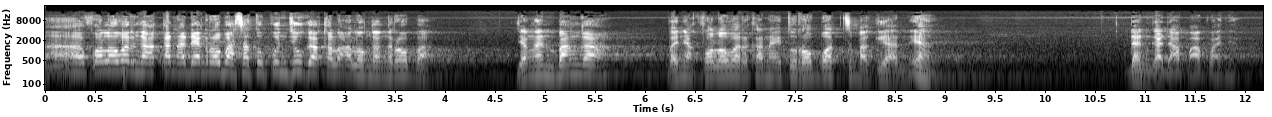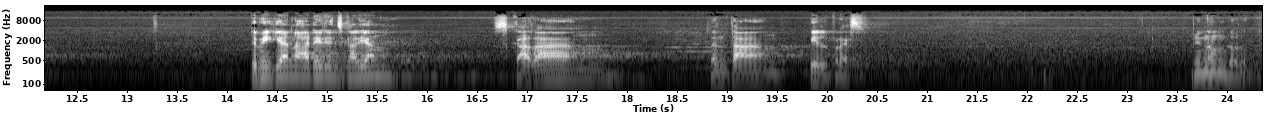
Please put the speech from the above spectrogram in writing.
ah, follower nggak akan ada yang robah satupun juga kalau Allah nggak ngerobah. Jangan bangga banyak follower karena itu robot sebagian ya. Dan nggak ada apa-apanya. Demikianlah hadirin sekalian. Sekarang tentang pilpres. Minum dulu.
